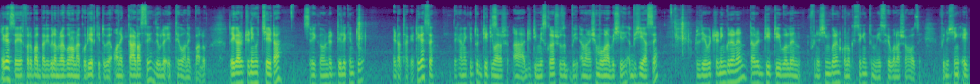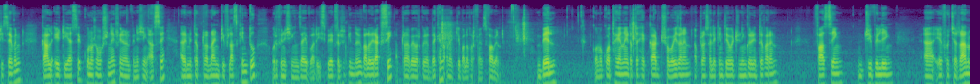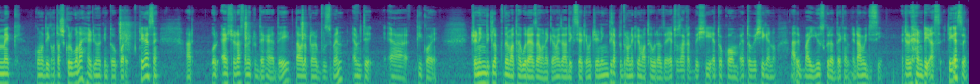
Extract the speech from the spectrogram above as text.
ঠিক আছে, এরপরে বাদ বাকিগুলো আমরা গণনা করি আর কি, তবে অনেক কার্ড আছে যেগুলো এর থেকে অনেক ভালো। তো এই কার্ডের ট্রেনিং হচ্ছে এটা। রিকমেন্ডেড দিলে কিন্তু এটা থাকে, ঠিক আছে? এখানে কিন্তু ডিটি মারার ডিটি মিস করার সুযোগ মানে সম্ভাবনা বেশি বেশি আছে। আপনি যেভাবে ট্রেনিং করে নেন, তাহলে ডিটি বলেন ফিনিশিং বলেন, কোনো কিছু কিন্তু মিস হইব না সহজে। ফিনিশিং এইটি সেভেন কাল এইটি আছে, কোনো সমস্যা নেই ফিনাল ফিনিশিং আছে। আর এমনিতে আপনার নাইনটি প্লাস কিন্তু ওর ফিনিশিং যাইব। আর স্পিড এক্সেলেশন কিন্তু আমি ভালোই রাখছি, আপনারা ব্যবহার করে দেখেন, অনেকটাই ভালো পারফরমেন্স পাবেন। বেল কোনো কথাই নেই, এটা তো হ্যাক কার্ড সবাই জানেন, আপনারা চাইলে কিন্তু এভাবে ট্রেনিং করে নিতে পারেন। ফাসিং ড্রিবলিং এরপর হচ্ছে রান মেক কোনো দিক হতাশ করব না হেডিংও কিন্তু করে, ঠিক আছে? আর ওর স্ট্যাটাস আমি একটু দেখা দেই, তাহলে আপনারা বুঝবেন। এমনিতে কি কয় ট্রেনিং দেখলে আপনাদের মাথা ঘুরে যায় অনেকের। আমি যা দেখছি আর কি, আমি ট্রেনিং দিলে আপনাদের অনেকের মাথা ঘুরে যায়। এত জাকাত বেশি, এত কম, এত বেশি কেন? আরে বাই ইউজ করে দেখেন, এটা আমি দিছি। এটার গ্যারান্টি আছে, ঠিক আছে?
